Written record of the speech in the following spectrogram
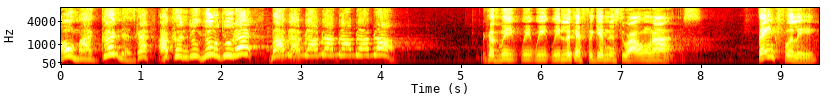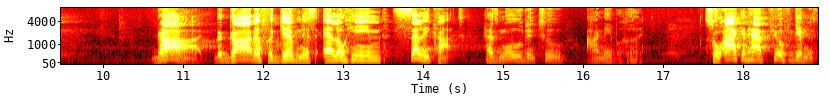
Oh my goodness, God, I couldn't do, you don't do that, blah, blah, blah, blah, blah, blah, blah. Because we, we, we, we look at forgiveness through our own eyes. Thankfully, God, the God of forgiveness, Elohim Selikat, has moved into our neighborhood. So I can have pure forgiveness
